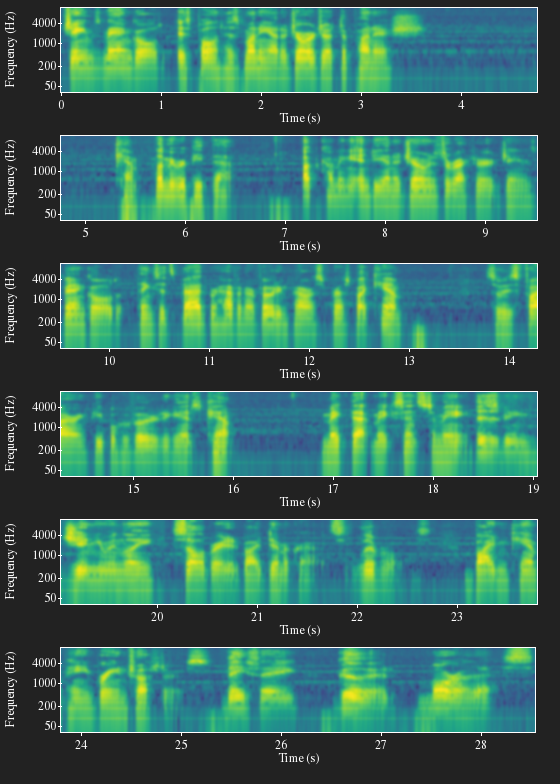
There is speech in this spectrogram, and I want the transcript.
James Mangold, is pulling his money out of Georgia to punish Kemp. Let me repeat that. Upcoming Indiana Jones director James Mangold thinks it's bad we're having our voting power suppressed by Kemp, so he's firing people who voted against Kemp. Make that make sense to me. This is being genuinely celebrated by Democrats, liberals, Biden campaign brain trusters. They say, good, more of this.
